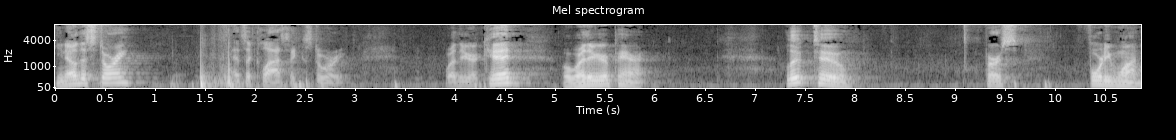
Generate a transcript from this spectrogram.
You know this story? It's a classic story, whether you're a kid or whether you're a parent. Luke 2, verse 41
